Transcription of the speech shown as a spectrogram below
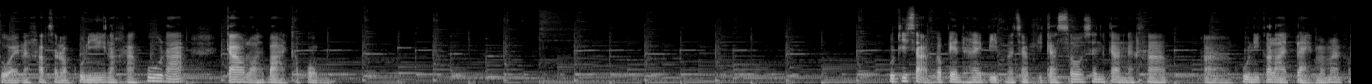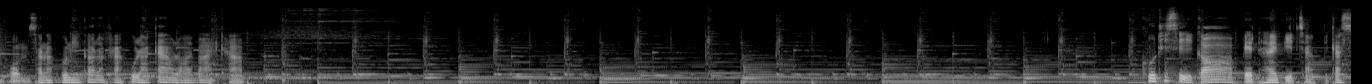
สวยนะครับสำหรับคู่นี้ราคาคู่ละ 900 บาทครับผมคู่ที่ 3 ก็เป็นไฮบิดมาจากปิกัสโซเช่นกันนะครับคู่นี้ก็ลายแปลกมากๆครับผมสำหรับคู่นี้ก็ราคาคู่ละ 900 บาทครับ คู่ทีสี่ 4 ก็เป็นไฮบริดจากปิกัสโซ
